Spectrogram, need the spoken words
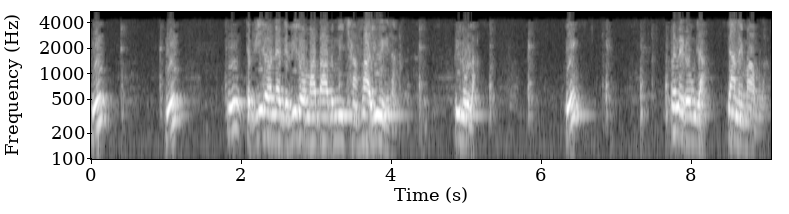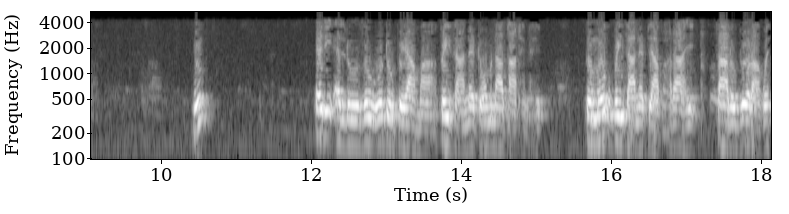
ဟင်ဟင်ဟင်တပည့်တော်နဲ့တပည့်တော်မှာသားသမီးခြံမှရွေးလားပြီးလို့လားဟင်ဘယ်နဲ့တော့ကြာကြားနိုင်မှာမလား ဟင်အဲ့ဒီအလိုစိုးဝတ္ထုပရမှာအပိဿာနဲ့ဒေါမနတာထင်တယ်ဟဲ့သူမို့အပိဿာနဲ့ပြပါရဟဲ့စာလို့ပြောတာကွယ်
